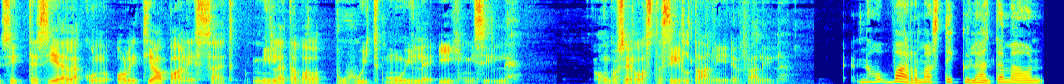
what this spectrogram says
sitten siellä kun olit Japanissa, että millä tavalla puhuit muille ihmisille? Onko sellaista siltaa niiden välillä? No varmasti, kyllähän tämä on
